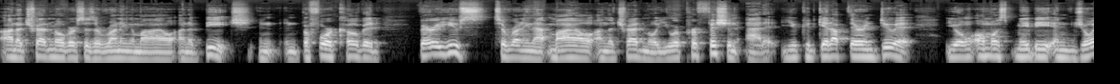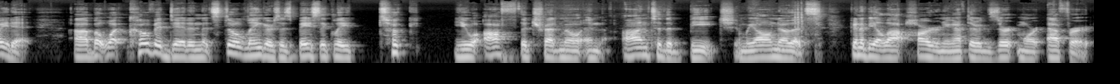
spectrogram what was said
on a treadmill versus a running a mile on a beach. And, and before COVID, very used to running that mile on the treadmill. You were proficient at it. You could get up there and do it. You almost maybe enjoyed it. Uh, but what COVID did, and it still lingers, is basically took you off the treadmill and onto the beach. And we all know that's going to be a lot harder and you have to exert more effort.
